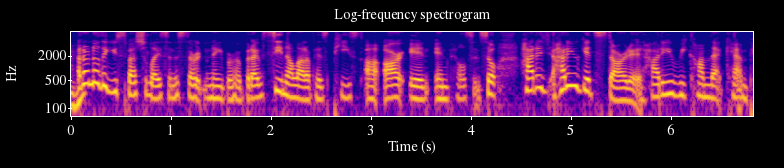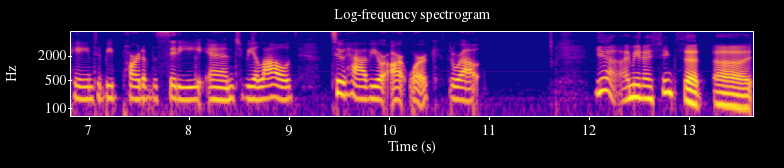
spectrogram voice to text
I don't know that you specialize in a certain neighborhood, but I've seen a lot of his piece uh, art in, in Pilsen. So how did how do you get started? How do you become that campaign to be part of the city and to be allowed to have your artwork throughout? Yeah, I mean, I think that uh,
